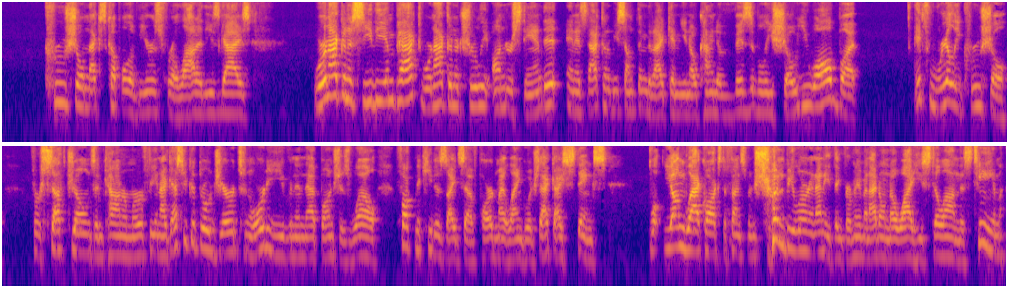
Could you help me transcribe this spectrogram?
crucial next couple of years for a lot of these guys. We're not going to see the impact. We're not going to truly understand it. And it's not going to be something that I can, you know, kind of visibly show you all, but it's really crucial for Seth Jones and Connor Murphy. And I guess you could throw Jarred Tinordi even in that bunch as well. Fuck Nikita Zaitsev, pardon my language. That guy stinks young Blackhawks defenseman shouldn't be learning anything from him, and I don't know why he's still on this team.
